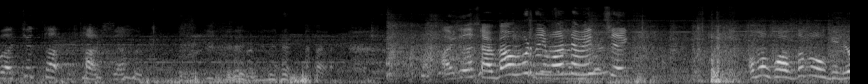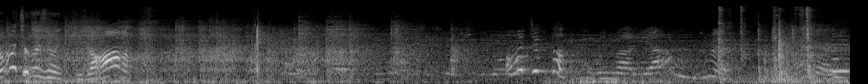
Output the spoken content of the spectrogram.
baba merhaba çok tatlı tavşan. Arkadaşlar ben buradayım anne beni çek. Ama fazla bol geliyor ama çok hoşuma gitti. Rahat. Ama çok tatlı bunlar ya. Değil mi? Evet.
